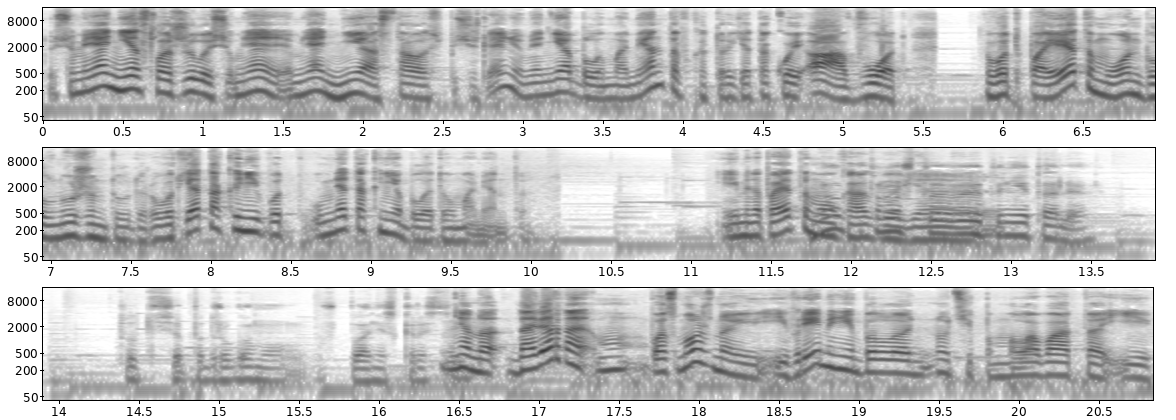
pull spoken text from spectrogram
То есть у меня не сложилось, у меня, у меня не осталось впечатления, у меня не было моментов, которые я такой, а, вот, вот поэтому он был нужен Тудору. Вот я так и не, вот у меня так и не было этого момента. Именно поэтому Ну, как потому бы что я... это не Италия. Тут все по-другому в плане скорости. Не, ну, наверное, возможно, и времени было, ну, типа, маловато, и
